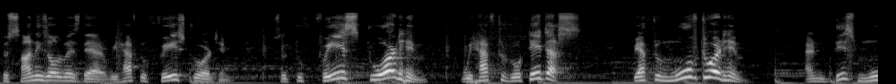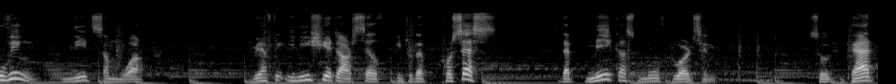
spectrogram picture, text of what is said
The sun is always there. We have to face toward him. So to face toward him, we have to rotate us. We have to move toward him. And this moving needs some work. We have to initiate ourselves into the process that make us move towards him. So that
